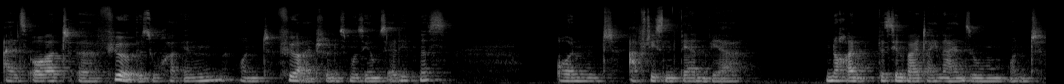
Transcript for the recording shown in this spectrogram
als Ort äh, für BesucherInnen und für ein schönes Museumserlebnis. Und abschließend werden wir noch ein bisschen weiter hineinzoomen und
